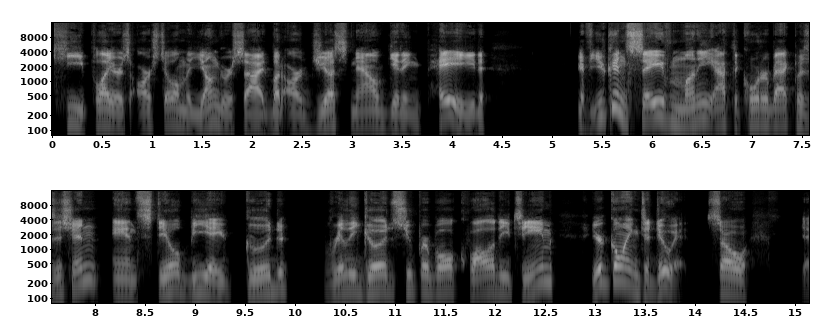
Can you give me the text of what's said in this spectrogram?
key players are still on the younger side, but are just now getting paid. If you can save money at the quarterback position and still be a good, really good Super Bowl quality team, you're going to do it. So, Uh,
